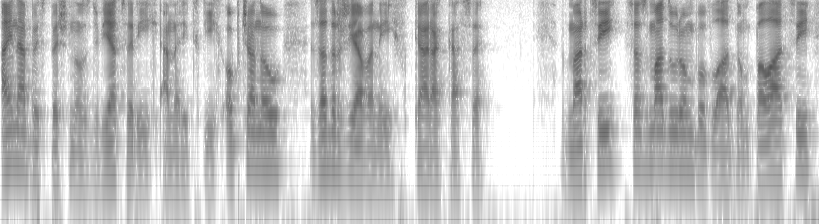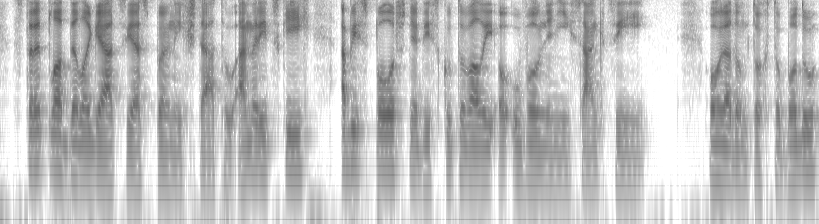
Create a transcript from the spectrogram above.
aj na bezpečnosť viacerých amerických občanov zadržiavaných v Karakase. V marci sa s Madurom vo vládnom paláci stretla delegácia Spojených štátov amerických, aby spoločne diskutovali o uvoľnení sankcií. Ohľadom tohto bodu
